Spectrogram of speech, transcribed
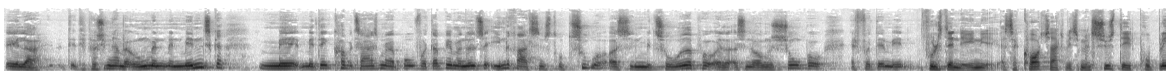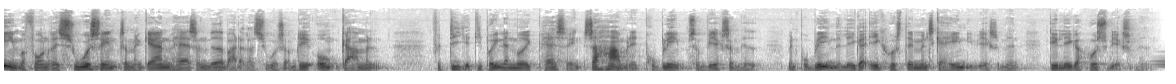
eller det, det personer ikke være unge, men, men mennesker med, med den kompetence, man har brug for, der bliver man nødt til at indrette sin struktur og sine metoder på, eller sin organisation på, at få dem ind. Fuldstændig enig. Altså kort sagt, hvis man synes, det er et problem at få en ressource ind, som man gerne vil have som medarbejderressource, om det er ung, gammel, fordi at de på en eller anden måde ikke passer ind, så har man et problem som virksomhed. Men problemet ligger ikke hos dem, man skal have ind i virksomheden. Det ligger hos virksomheden.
